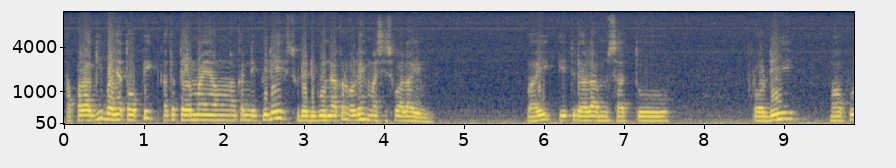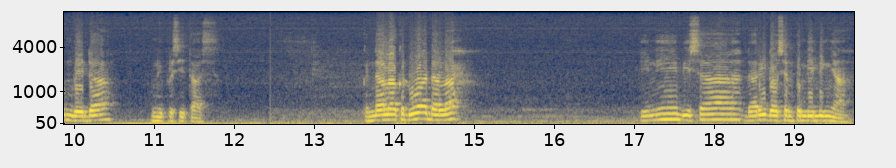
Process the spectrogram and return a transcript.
apalagi banyak topik atau tema yang akan dipilih sudah digunakan oleh mahasiswa lain. Baik itu dalam satu prodi maupun beda universitas. Kendala kedua adalah ini bisa dari dosen pembimbingnya.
